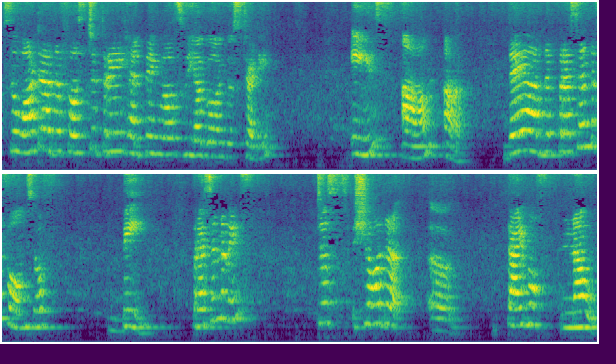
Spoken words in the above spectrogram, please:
So what are the first three helping verbs we are going to study? Is, am, are. They are the present forms of be. Present means to show the uh, time of now.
